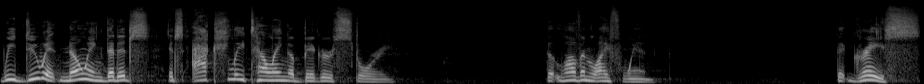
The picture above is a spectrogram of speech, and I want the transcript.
we do it knowing that it's, it's actually telling a bigger story that love and life win, that grace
